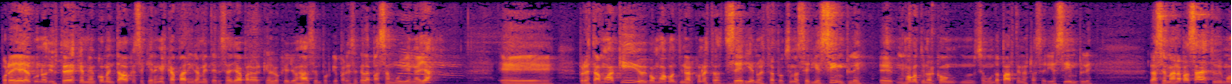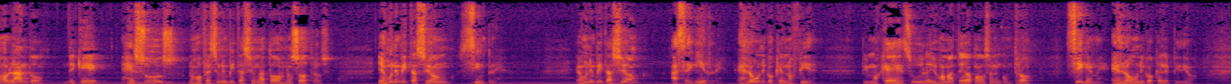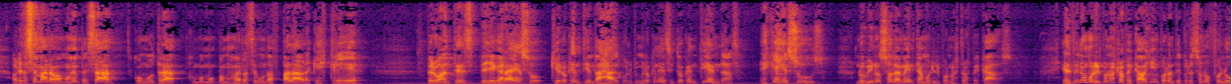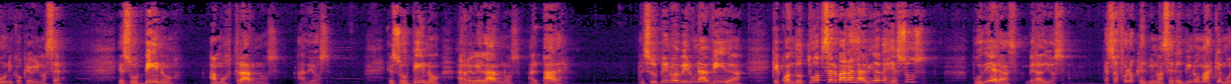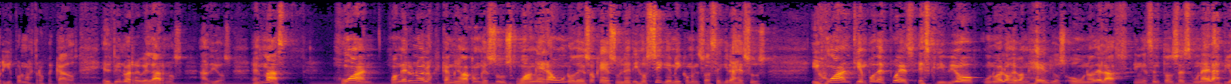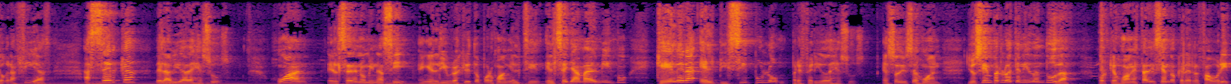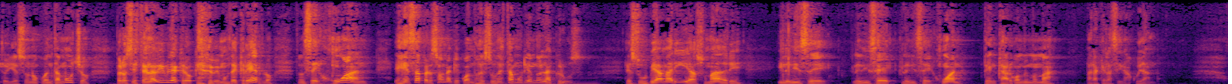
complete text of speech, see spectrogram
Por ahí hay algunos de ustedes que me han comentado que se quieren escapar, ir a meterse allá para ver qué es lo que ellos hacen, porque parece que la pasan muy bien allá. Eh, pero estamos aquí y hoy vamos a continuar con nuestra serie, nuestra próxima serie simple. Eh, vamos a continuar con segunda parte de nuestra serie simple. La semana pasada estuvimos hablando de que Jesús nos ofrece una invitación a todos nosotros. Y es una invitación simple. Es una invitación a seguirle. Es lo único que Él nos pide. Vimos que Jesús le dijo a Mateo cuando se lo encontró, sígueme. Es lo único que le pidió. Ahora esta semana vamos a empezar con otra, vamos a ver la segunda palabra, que es creer. Pero antes de llegar a eso, quiero que entiendas algo. Lo primero que necesito que entiendas es que Jesús no vino solamente a morir por nuestros pecados. Él vino a morir por nuestros pecados, es importante, pero eso no fue lo único que vino a hacer. Jesús vino a mostrarnos a Dios. Jesús vino a revelarnos al Padre. Jesús vino a vivir una vida que cuando tú observaras la vida de Jesús, pudieras ver a Dios. Eso fue lo que Él vino a hacer. Él vino más que morir por nuestros pecados. Él vino a revelarnos a Dios. Es más, Juan, Juan era uno de los que caminaba con Jesús. Juan era uno de esos que Jesús le dijo, sígueme, y comenzó a seguir a Jesús. Y Juan, tiempo después, escribió uno de los evangelios, o uno de las, en ese entonces, una de las biografías acerca de la vida de Jesús. Juan, él se denomina así, en el libro escrito por Juan, él, él se llama él mismo que él era el discípulo preferido de Jesús. Eso dice Juan. Yo siempre lo he tenido en duda porque Juan está diciendo que él era el favorito y eso no cuenta mucho, pero si está en la Biblia creo que debemos de creerlo. Entonces Juan es esa persona que cuando Jesús está muriendo en la cruz, Jesús ve a María, su madre, y le dice, le dice, le dice, Juan, te encargo a mi mamá para que la sigas cuidando.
